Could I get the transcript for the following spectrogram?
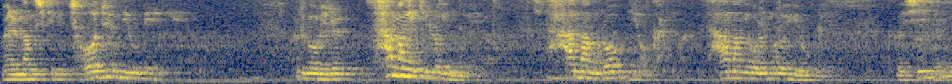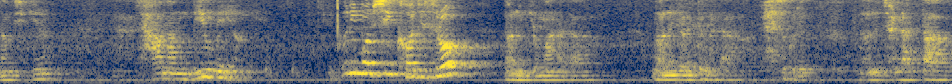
멸망시키는 저주 미움의. 그리고 우리를 사망의 길로 인도해요. 사망으로 유혹하는 거예요. 사망의 올무로 유혹을 해요. 그것이 멸망시키는 사망 미움의 영이에요. 끊임없이 거짓으로 너는 교만하다. 너는 열등하다. 해서 그래. 너는 잘났다.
